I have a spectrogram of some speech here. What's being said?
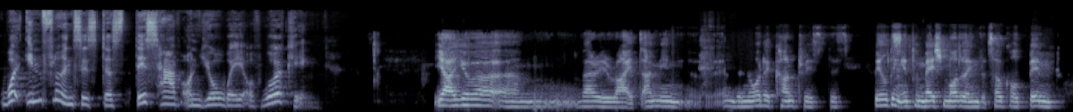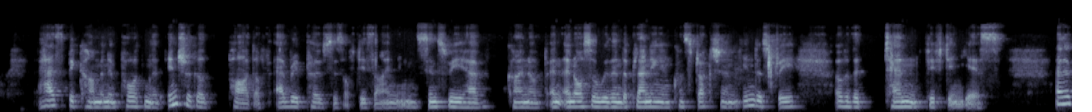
what influences does this have on your way of working? Yeah, you are um, very right. I mean, in the Nordic countries, this building information modeling, the so-called BIM, has become an important and integral part of every process of designing since we have kind of and, and also within the planning and construction industry over the 10 15 years and it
